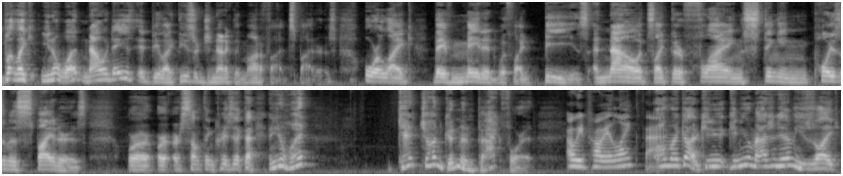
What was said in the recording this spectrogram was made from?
But like, you know what? Nowadays it'd be like these are genetically modified spiders. Or like they've mated with like bees and now it's like they're flying, stinging, poisonous spiders or or, or something crazy like that. And you know what? Get John Goodman back for it. Oh, he'd probably like that. Oh my god, can you can you imagine him? He's like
